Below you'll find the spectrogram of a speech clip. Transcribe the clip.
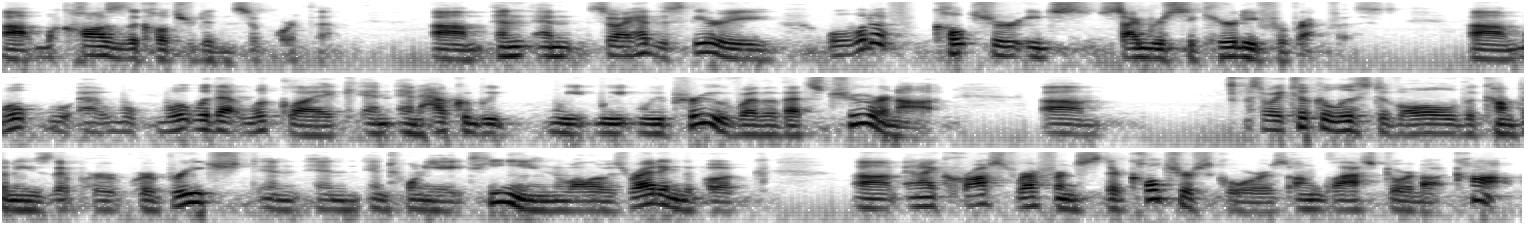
uh, because the culture didn't support them. Um, and, and so I had this theory well, what if culture eats cybersecurity for breakfast? Um, what, what would that look like? And, and how could we, we, we, we prove whether that's true or not? Um, so I took a list of all the companies that were, were breached in, in, in 2018 while I was writing the book, um, and I cross-referenced their culture scores on Glassdoor.com.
